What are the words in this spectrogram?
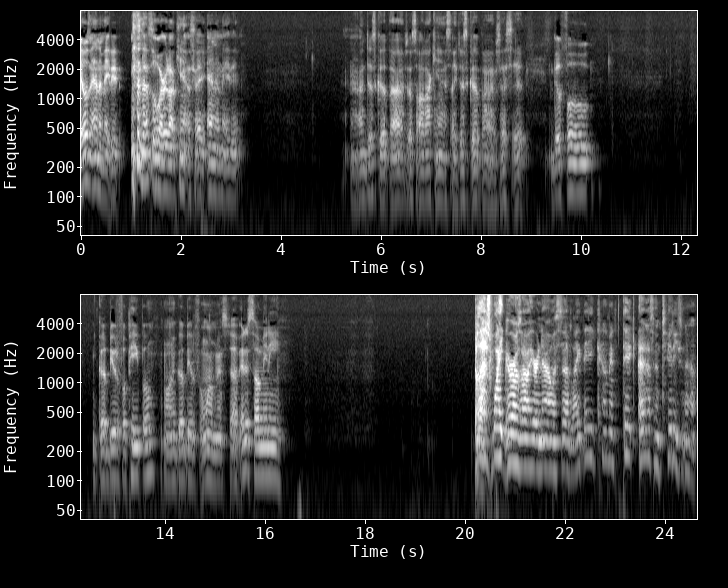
It was animated. That's a word I can't say. Animated. Uh, just good vibes. That's all I can say. Just good vibes. That's it. Good food. good, beautiful people, on a good, beautiful woman and stuff. It is so many blessed white girls out here now and stuff. Like they coming thick ass and titties now.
